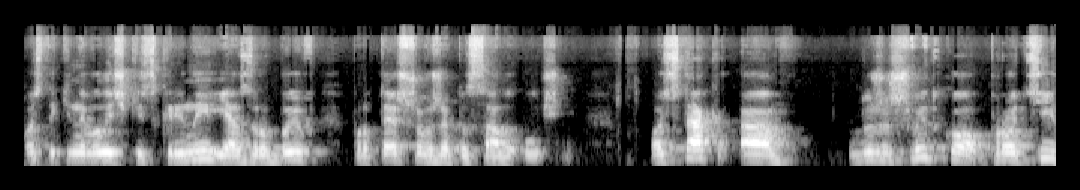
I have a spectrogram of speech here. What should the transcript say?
Ось такі невеличкі скріни я зробив про те, що вже писали учні. Ось так дуже швидко про ті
